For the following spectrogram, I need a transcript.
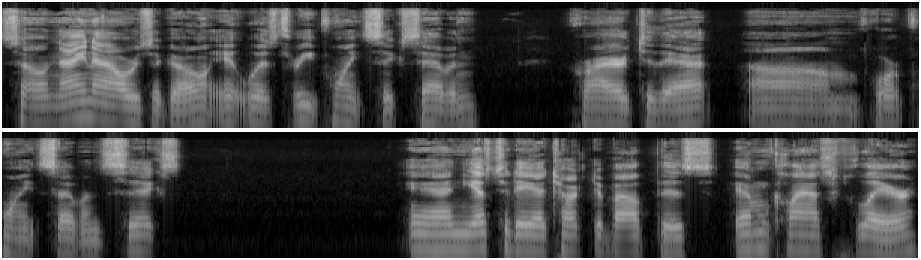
So 9 hours ago it was 3.67. Prior to that um 4.76. And yesterday I talked about this M-class flare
